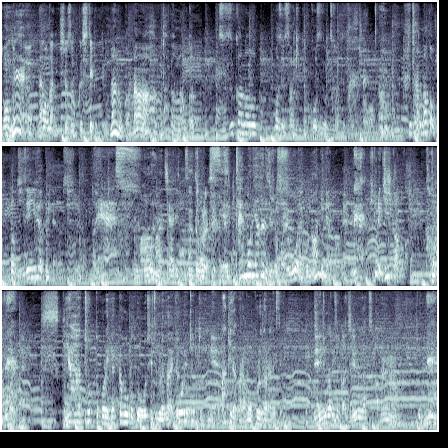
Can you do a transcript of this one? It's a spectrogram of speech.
れ？なんだろうね。なんかに所属してるってこと。なのかな？多分なんか鈴鹿のまずさっきのコースを使ってたでしょ？ってことなんか多分事前予約みたいなのしてたの大丈夫すまあマチャリっつうところですよね。絶対盛り上がるでしょこすごいねこれ何人でやるのね。ね。一人1時間とか。れかもね。いやーちょっとこれ結果報告を教えてください。これちょっとね。秋だからもうこれからですよ。ね10月か。10月か。うん。ね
